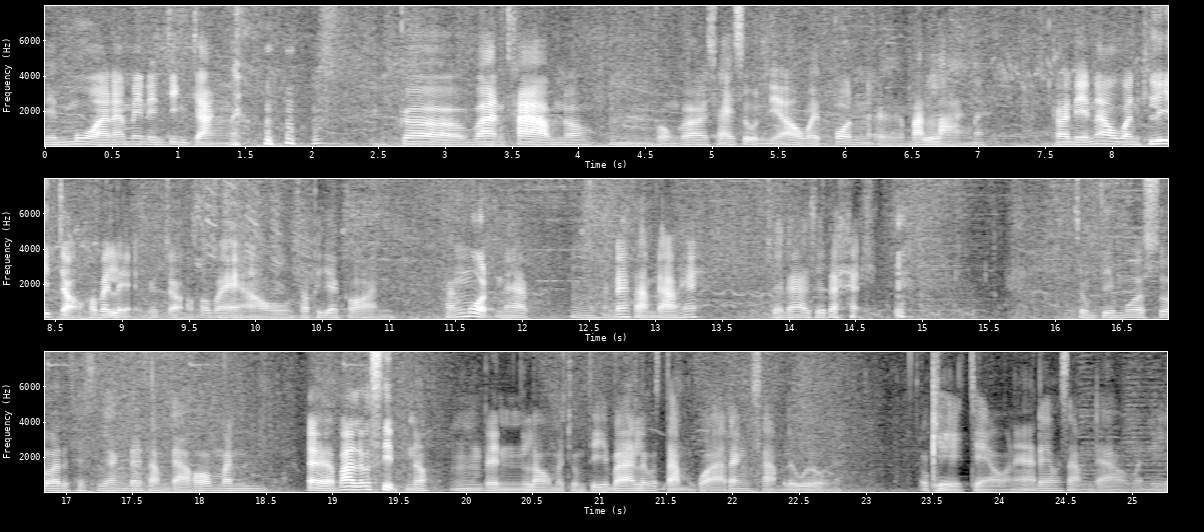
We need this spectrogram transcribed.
น้นมั่วนะไม่เน้นจริงจังนะก็บ้านข้ามเนาะผมก็ใช้สูตรนี้เอาไว้ป้นเออบ้านล้างนะ ก็เน้นเอาวันคิลี่เจาะเข้าไปเลยก็เจาะเข้าไปเอาทรัพยากรทั้งหมดนะครับได้สามดาวแฮะใช้ได้ใช้ได้โจมตีมั่วซั่วแต่ยังได้สามดาวเพราะมันเออบ้านเลเวลสิบเนาะเป็นเรามาโจมตีบ้านเลเวต่ำกว่าตั้งสามเลเวลนะโอเคแจ๋วนะได้มาสามดาววันนี้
